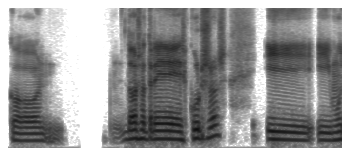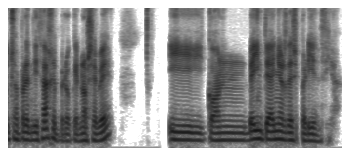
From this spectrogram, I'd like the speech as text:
con dos o tres cursos y, mucho aprendizaje, pero que no se ve, y con 20 años de experiencia.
